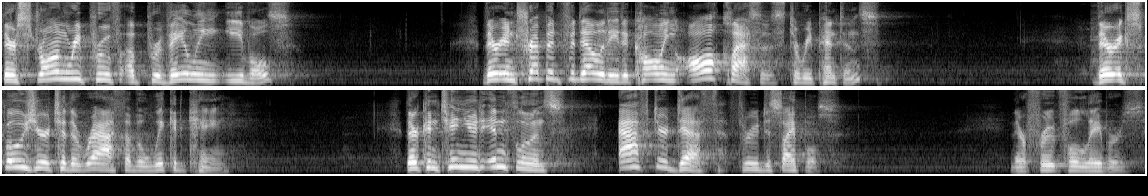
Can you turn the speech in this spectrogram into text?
their strong reproof of prevailing evils, their intrepid fidelity to calling all classes to repentance, their exposure to the wrath of a wicked king, their continued influence after death through disciples, their fruitful labors.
